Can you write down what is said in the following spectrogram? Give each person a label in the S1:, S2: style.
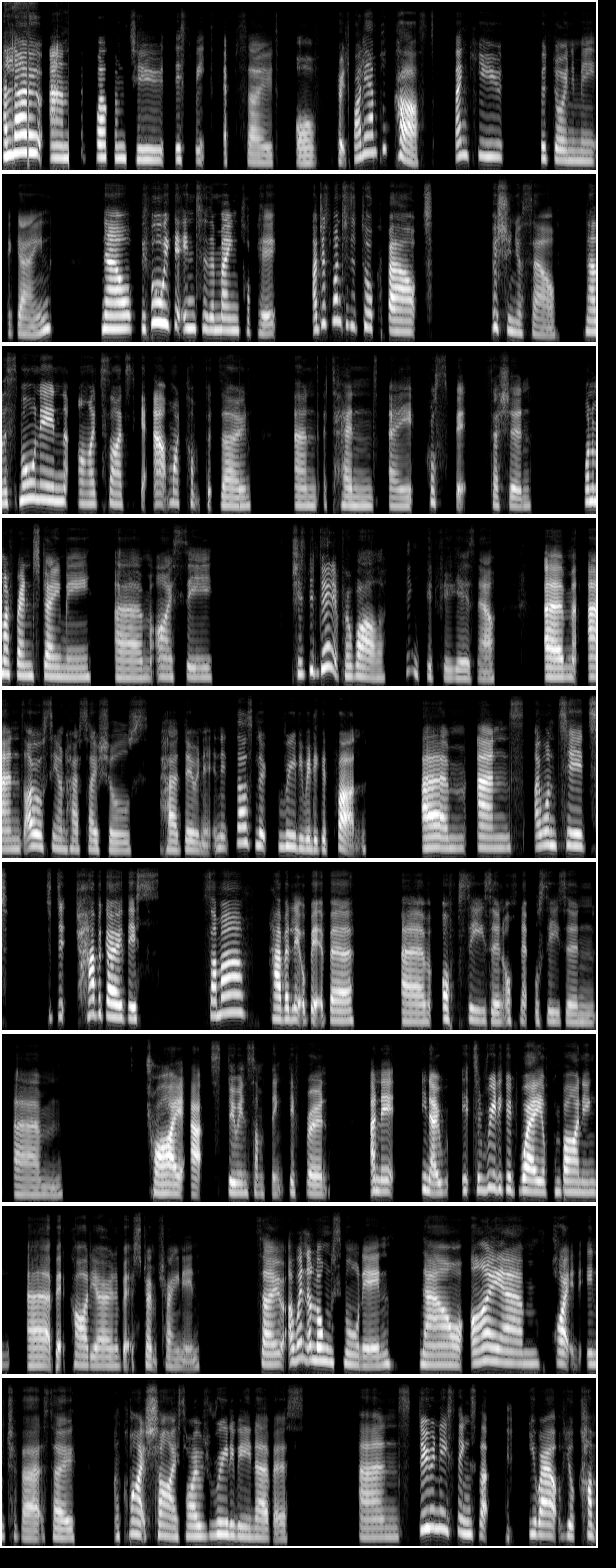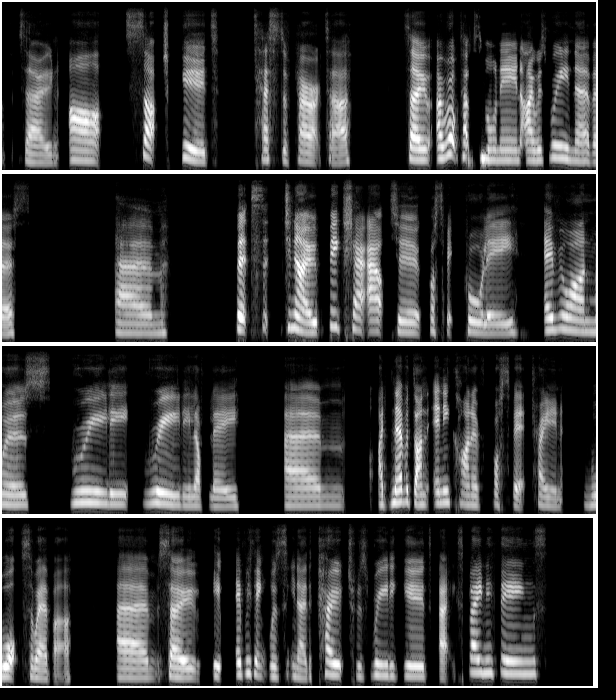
S1: Hello and welcome to this week's episode of Coach by podcast. Thank you for joining me again. Now, before we get into the main topic, I just wanted to talk about pushing yourself. Now, this morning I decided to get out of my comfort zone and attend a CrossFit session. One of my friends, Jamie, um, I see she's been doing it for a while, I think a good few years now um, and I will see on her socials her doing it, and it does look really, really good fun. Um, and I wanted to d- have a go this summer, have a little bit of a um, off season, off netball season, um, try at doing something different. And it, you know, it's a really good way of combining uh, a bit of cardio and a bit of strength training. So I went along this morning. Now I am quite an introvert, so I'm quite shy. So I was really, really nervous. And doing these things that you out of your comfort zone are such good tests of character. So I rocked up this morning. I was really nervous. Um, but s- do you know, big shout out to CrossFit Crawley. Everyone was really, really lovely Um, I'd never done any kind of CrossFit training whatsoever. Um, so it everything was, you know, the coach was really good at explaining things,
